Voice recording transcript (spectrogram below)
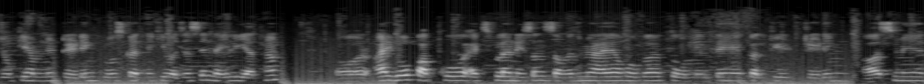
जो कि हमने ट्रेडिंग क्लोज करने की वजह से नहीं लिया था। और आई होप आपको एक्सप्लेनेशन समझ में आया होगा। तो मिलते हैं कल की ट्रेडिंग आवर्स में।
